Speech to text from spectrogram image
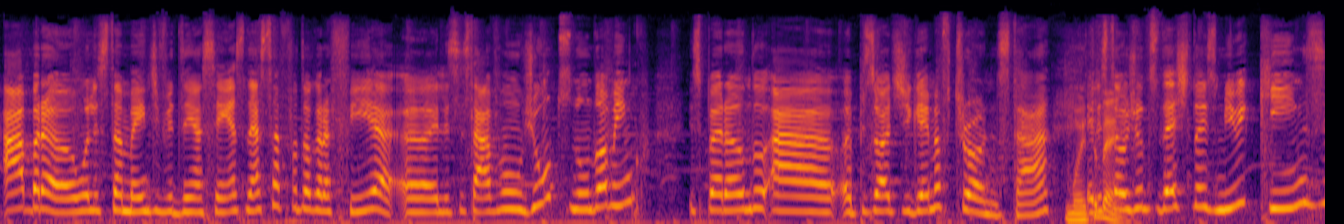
Abraão, eles também dividem as senhas. Nessa fotografia, ah, eles estavam juntos num domingo, esperando o episódio de Game of Thrones, tá? Muito eles estão juntos desde 2015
